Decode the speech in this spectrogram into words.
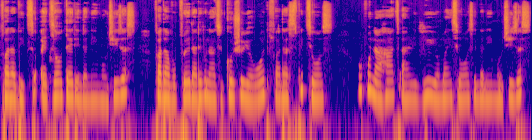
Father, be exalted in the name of Jesus. Father, we pray that even as we go through your word, Father, speak to us, open our hearts and reveal your mind to us in the name of Jesus.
